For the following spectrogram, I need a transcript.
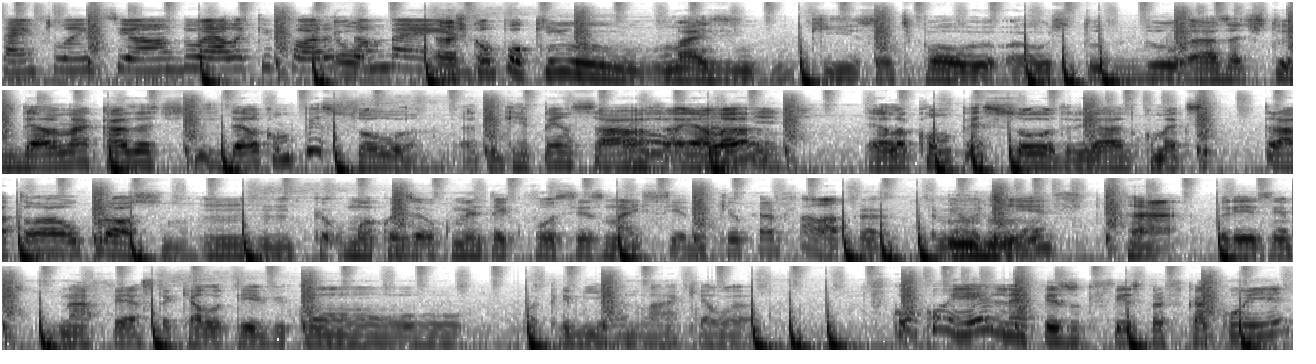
tá influenciando ela aqui fora Eu- também. Eu acho que é um pouquinho mais que isso. É tipo, o, o estudo, as atitudes dela na casa, as atitudes dela como pessoa. Ela tem que repensar ela, Exatamente. ela como pessoa, tá ligado? Como é que você trata o próximo. Uhum. Que Uma coisa eu comentei com vocês mais cedo que eu quero falar pra, pra minha Uhum. audiência. Por exemplo, na festa que ela teve com o Acrebiano lá, que ela ficou com ele, né? Fez o que fez pra ficar com ele.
